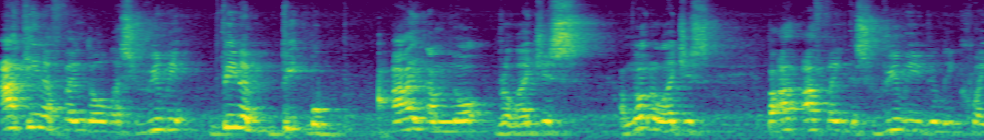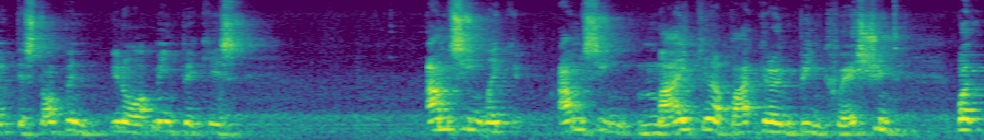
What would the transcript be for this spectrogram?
I kind of find all this really, being a, be, well, I am not religious, I'm not religious, but I, I find this really, really quite disturbing, you know what I mean, because I'm seeing like I'm seeing my kind of background being questioned. But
